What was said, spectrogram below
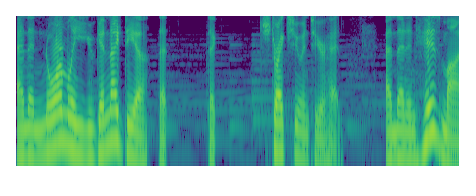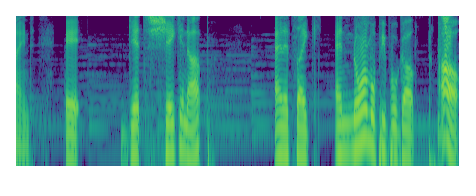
and then normally you get an idea that that strikes you into your head. And then in his mind it gets shaken up and it's like and normal people go oh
